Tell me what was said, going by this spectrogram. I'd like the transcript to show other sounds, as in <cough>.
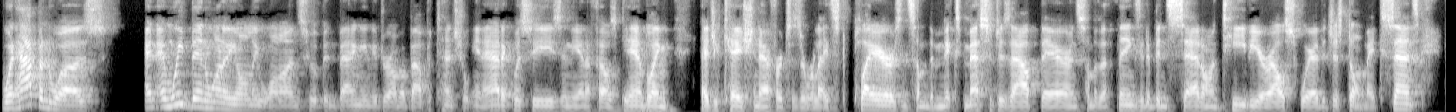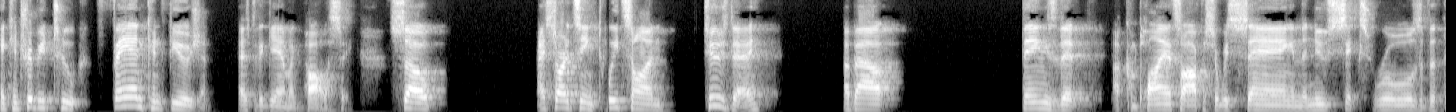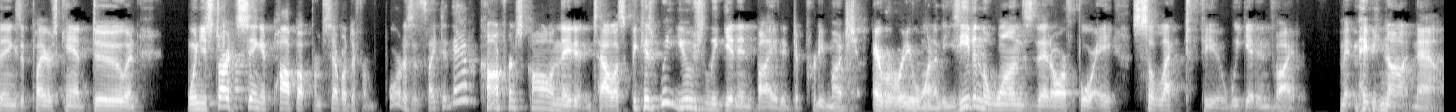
what happened was and and we've been one of the only ones who have been banging the drum about potential inadequacies in the NFL's gambling education efforts as it relates to players and some of the mixed messages out there and some of the things that have been said on TV or elsewhere that just don't make sense and contribute to fan confusion as to the gambling policy. So I started seeing tweets on Tuesday about things that a compliance officer was saying and the new six rules of the things that players can't do and when you start seeing it pop up from several different reporters, it's like, did they have a conference call and they didn't tell us? Because we usually get invited to pretty much every one of these, even the ones that are for a select few. We get invited. Maybe not now.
